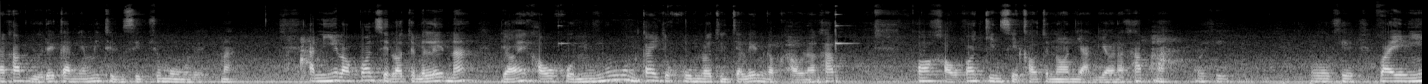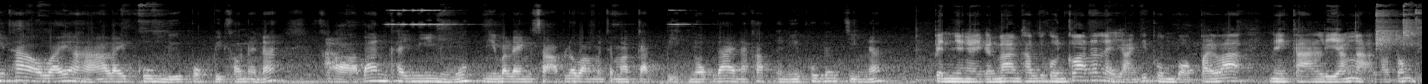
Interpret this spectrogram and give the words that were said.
นะครับ อยู่ด้วยกันยังไม่ถึง 10 ชั่วโมงเลยมาอันนี้เราป้อนเสร็จเราจะไม่เล่นนะ เดี๋ยวให้เขาขนนู่นใกล้จะคุมเราถึงจะเล่นกับเขานะครับ พอเขาก็กินเสร็จเขาจะนอนอย่างเดียวนะครับมาโอเคโอเคไว้นี้ถ้าเอาไว้อาหารอะไรคุมหรือปกปิดเขาหน่อยนะบ้านใครมีหนูมีแมลงสาบระวังมันจะมากัดปีกนกได้นะครับ อันนี้พูดเรื่องจริงนะ เป็นยังไงกันบ้างครับทุกคนก็นั่นแหละอย่างที่ผมบอกไปว่าในการเลี้ยงอะ เราต้องเท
